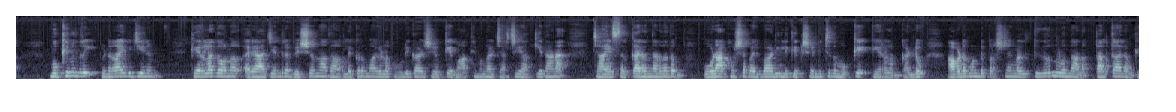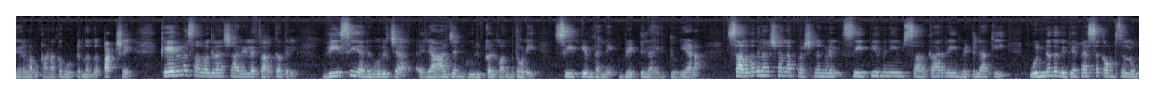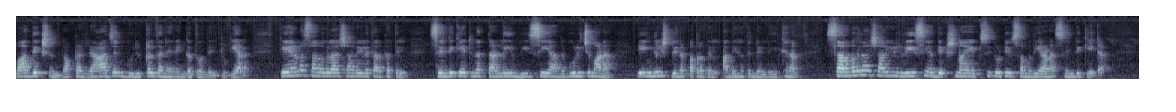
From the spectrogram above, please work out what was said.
മുഖ്യമന്ത്രി പിണറായി വിജയനും കേരള ഗവർണർ രാജേന്ദ്ര വിശ്വനാഥ് ആർലേക്കറുമായുള്ള കൂടിക്കാഴ്ചയൊക്കെ മാധ്യമങ്ങൾ ചർച്ചയാക്കിയതാണ്. ചായ സൽക്കാരം നടന്നതും ഓണാഘോഷ പരിപാടിയിലേക്ക് ക്ഷണിച്ചതുമൊക്കെ കേരളം കണ്ടു. അവിടെ കൊണ്ട് പ്രശ്നങ്ങൾ തീർന്നുവെന്നാണ് തൽക്കാലം കേരളം കണക്ക് കൂട്ടുന്നത് പക്ഷേ കേരള സർവകലാശാലയിലെ തർക്കത്തിൽ വി സി അനുകൂലിച്ച രാജൻ ഗുരുക്കൾ വന്നതോടെ സി പി എം തന്നെ വെട്ടിലായിരിക്കുകയാണ്. സർവകലാശാല പ്രശ്നങ്ങളിൽ സി പി എമ്മിനെയും സർക്കാരിനെയും വെട്ടിലാക്കി ഉന്നത വിദ്യാഭ്യാസ കൗൺസിൽ ഉപാധ്യക്ഷൻ ഡോക്ടർ രാജൻ ഗുരുക്കൾ തന്നെ രംഗത്ത് വന്നിരിക്കുകയാണ്. കേരള സർവകലാശാലയിലെ തർക്കത്തിൽ സിൻഡിക്കേറ്റിനെ തള്ളിയും വി സിയെ അനുകൂലിച്ചുമാണ് ഇംഗ്ലീഷ് ദിനപത്രത്തിൽ അദ്ദേഹത്തിന്റെ ലേഖനം. സർവകലാശാലയിൽ വി സി അധ്യക്ഷനായ എക്സിക്യൂട്ടീവ് സമിതിയാണ് സിൻഡിക്കേറ്റ്.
